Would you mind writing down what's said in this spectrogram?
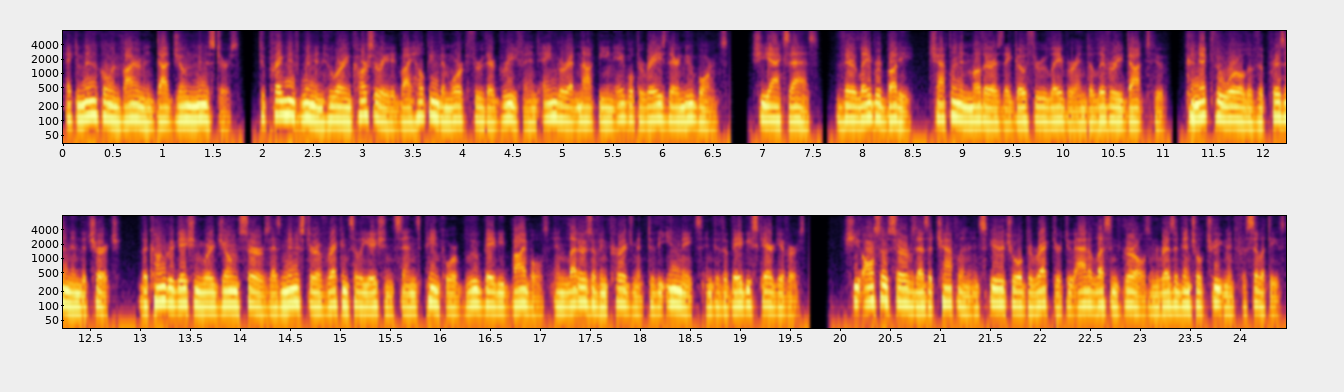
ecumenical environment. Joan ministers to pregnant women who are incarcerated by helping them work through their grief and anger at not being able to raise their newborns. She acts as their labor buddy, chaplain and mother as they go through labor and delivery. To connect the world of the prison and the church, the congregation where Joan serves as minister of reconciliation sends pink or blue baby Bibles and letters of encouragement to the inmates and to the baby caregivers. She also serves as a chaplain and spiritual director to adolescent girls in residential treatment facilities.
